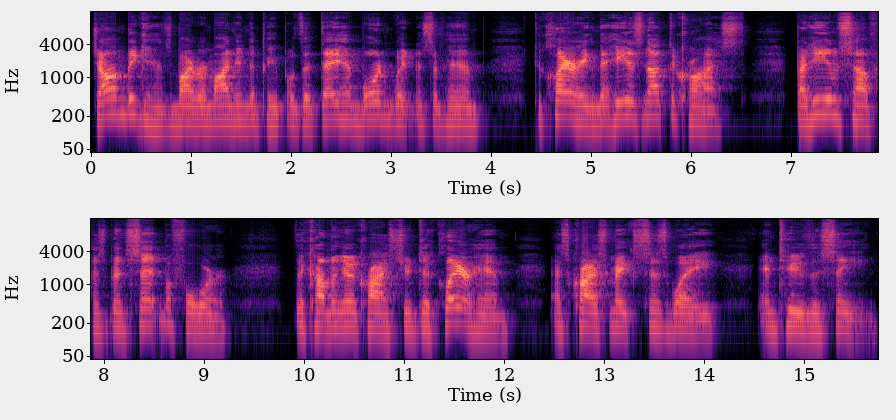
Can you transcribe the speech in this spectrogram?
John begins by reminding the people that they have borne witness of him, declaring that he is not the Christ, but he himself has been sent before the coming of Christ to declare him as Christ makes his way into the scene.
